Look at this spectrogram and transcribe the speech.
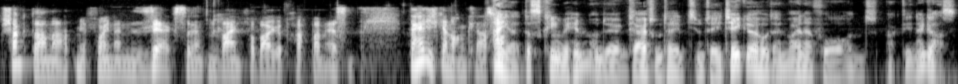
Schankdame hat mir vorhin einen sehr exzellenten Wein vorbeigebracht beim Essen. Da hätte ich gerne noch ein Glas Ah von. ja, das kriegen wir hin und er greift unter, die- unter die Theke, holt einen Wein hervor und packt ihn in ein Glas.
